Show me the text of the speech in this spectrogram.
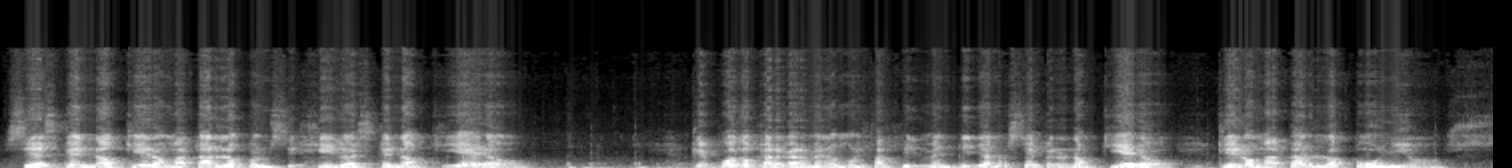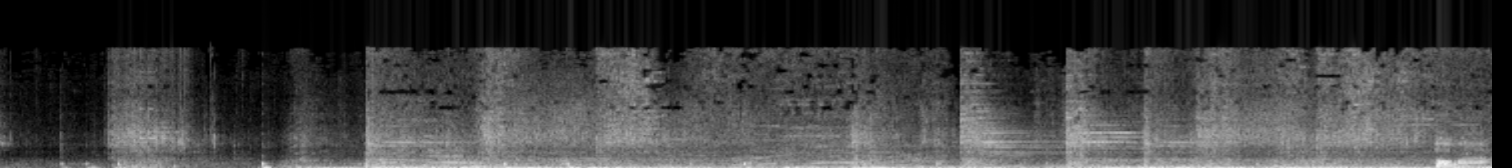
Si es que no quiero matarlo con sigilo, es que no quiero. Que puedo cargármelo muy fácilmente, ya lo sé, pero no quiero. Quiero matarlo a puños. Toma.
